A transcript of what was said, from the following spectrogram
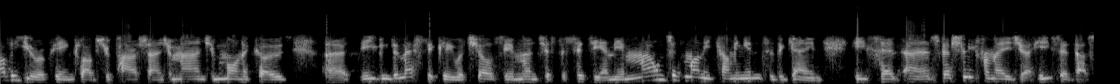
other European clubs, your Paris Saint Germain, your Monaco's, uh, even domestically with Chelsea and Manchester City. And the amount of money coming into the game, he said, uh, especially from Asia, he said that's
